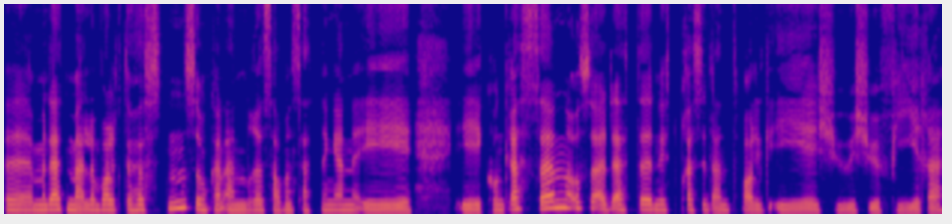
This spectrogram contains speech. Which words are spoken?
eh, men det er et mellomvalg til høsten som kan endre sammensetningen i, i Kongressen. Og så er det et eh, nytt presidentvalg i 2024.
